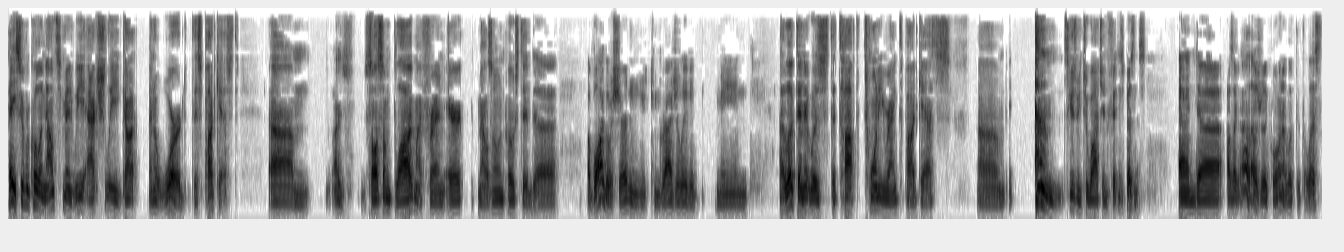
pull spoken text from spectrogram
Hey, super cool announcement. We actually got an award this podcast. Um, I saw some blog. My friend Eric Malzone posted uh, a blog that was shared and he congratulated me. And I looked and it was the top 20 ranked podcasts, um, excuse me, to watch in fitness business. And uh, I was like, oh, that was really cool. And I looked at the list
